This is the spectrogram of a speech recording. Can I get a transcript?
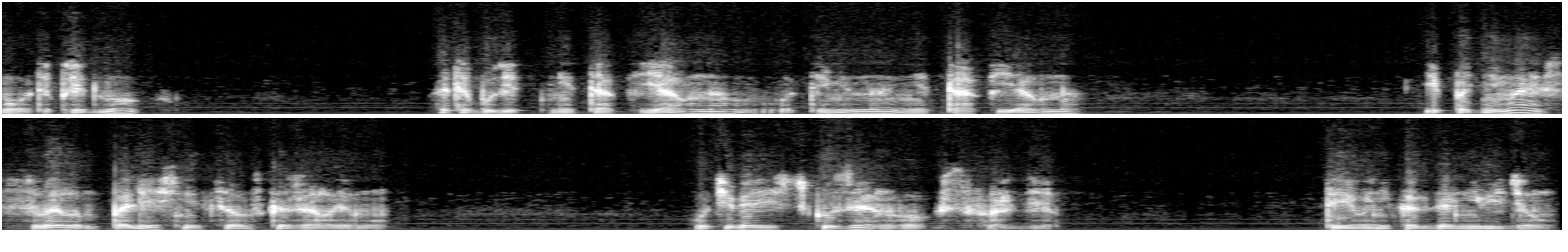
Вот и предлог. Это будет не так явно, вот именно, не так явно. И, поднимаясь с Вэллом по лестнице, он сказал ему — у тебя есть кузен в Оксфорде. Ты его никогда не видел?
